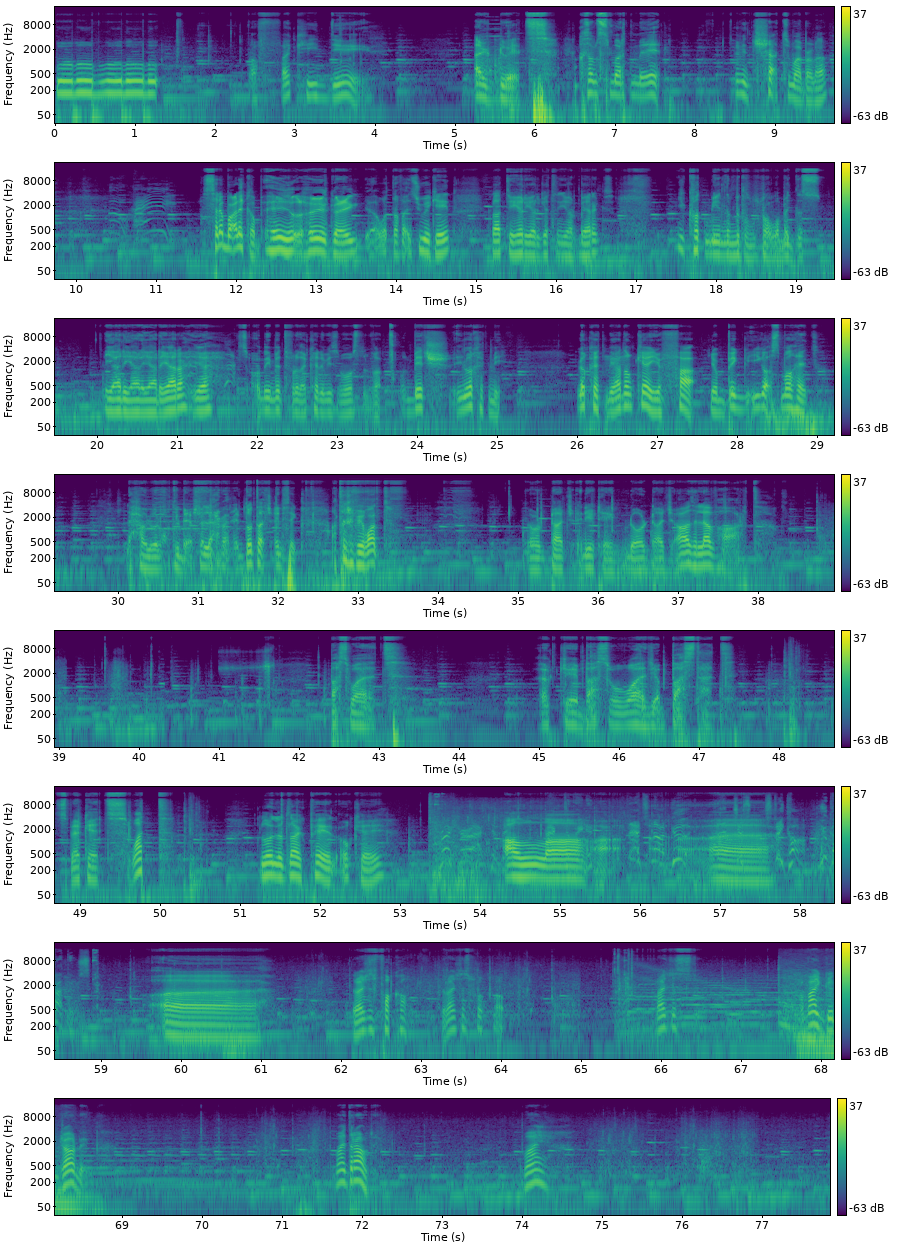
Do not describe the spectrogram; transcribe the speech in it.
Boo boo boo boo boo. The fuck he doing? I'll do it. Cause I'm smart man. I even chat to my brother. Assalamu alaikum. Hey, hey. Uh, What the fuck is you again? Glad to hear you're getting your bearings. You caught me in the middle of all of this. Yada yada yada yada. Yeah. It's only meant for the enemy's most advanced. Bitch, look at me. Look at me. I don't care. You're fat. You're big. You got small head. لا حول ولا قوة إلا بالله بسم الله الرحمن الرحيم Don't touch anything I'll touch if you want Don't touch anything Don't touch us love heart Password Okay password you bastard Let's make it What? Glow in the dark pain Okay Pressure activated. Allah That's not good. uh, Just stay calm. You got this. Uh, did I just fuck up? Did I just fuck up? Did I just? Am I good drowning? Am I drowning? Am I?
